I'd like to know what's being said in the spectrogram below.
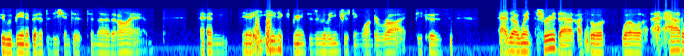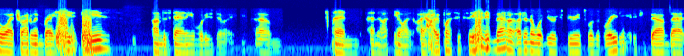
who would be in a better position to, to know that I am? And you know, his experience is a really interesting one to write because as I went through that, I thought, well, how do I try to embrace his, his understanding of what he's doing? Um, and and I, you know, I, I, hope I succeeded in that. I, I don't know what your experience was of reading it. If you found that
